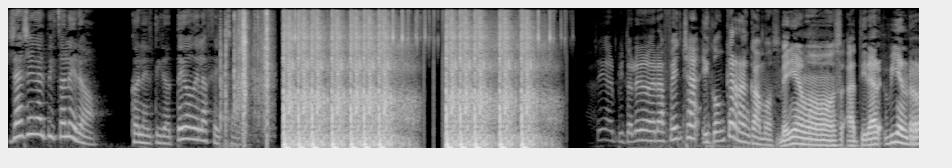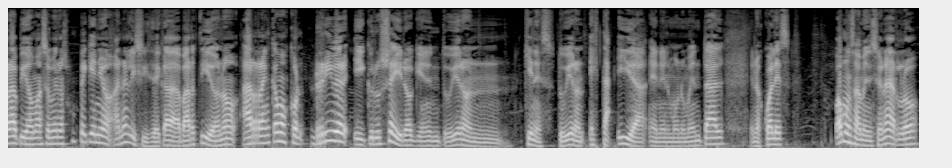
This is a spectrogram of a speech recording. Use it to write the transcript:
Ya llega el pistolero con el tiroteo de la fecha. Llega el pistolero de la fecha y ¿con qué arrancamos? Veníamos a tirar bien rápido más o menos un pequeño análisis de cada partido, ¿no? Arrancamos con River y Cruzeiro, quien tuvieron, quienes tuvieron esta ida en el Monumental, en los cuales vamos a mencionarlo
